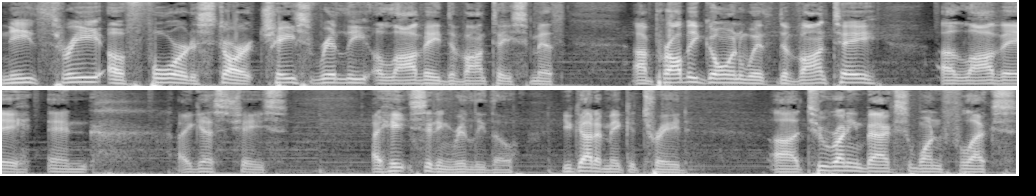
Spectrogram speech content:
Need three of four to start. Chase Ridley, Olave, DeVonta Smith. I'm probably going with DeVonta, Olave, and I guess Chase. I hate sitting Ridley though. You got to make a trade. Uh, two running backs, one flex.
